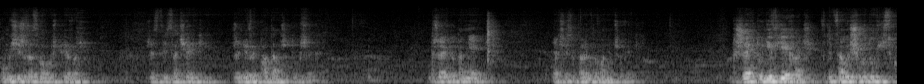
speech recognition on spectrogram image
Bo myślisz, że za słabo śpiewasz, że jesteś za cienki, że nie wypada, że to grzech. Grzech to tam nie iść, jak się jest utalentowanym człowiekiem. Grzech to nie wjechać w te całe środowisko.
